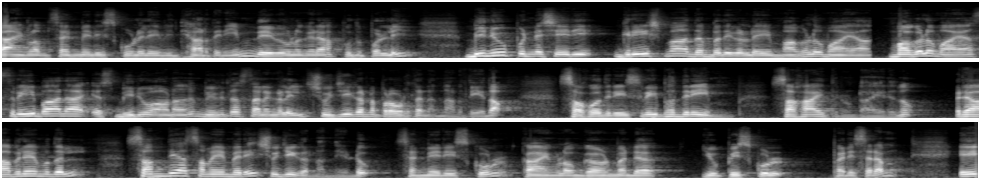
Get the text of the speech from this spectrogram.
കായംകുളം സെന്റ് മേരീസ് സ്കൂളിലെ വിദ്യാർത്ഥിനിയും ദേവികുളങ്ങര പുതുപ്പള്ളി ബിനു പുന്നശ്ശേരി ഗ്രീഷ്മ ദമ്പതികളുടെ മകളുമായ മകളുമായ ശ്രീബാല എസ് ബിനു ആണ് വിവിധ സ്ഥലങ്ങളിൽ ശുചീകരണ പ്രവർത്തനം നടത്തിയത്. സഹോദരി ശ്രീഭദ്രയും സഹായത്തിനുണ്ടായിരുന്നു. രാവിലെ മുതൽ സന്ധ്യാസമയം വരെ ശുചീകരണം നീണ്ടു. Saint Mary's school Kayamkulam government U school പരിസരം എ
